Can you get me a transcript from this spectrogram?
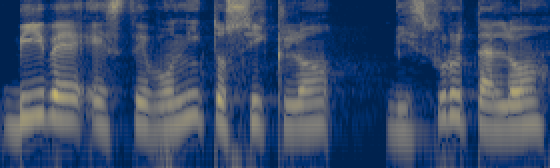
Vive este bonito ciclo disfrútalo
